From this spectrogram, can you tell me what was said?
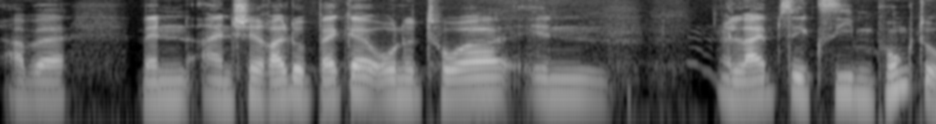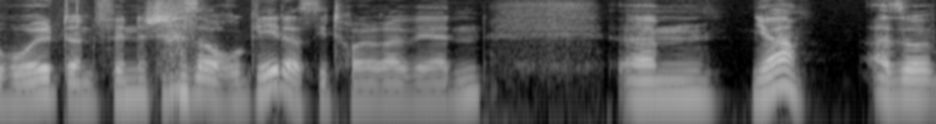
aber wenn ein Geraldo Becker ohne Tor in Leipzig sieben Punkte holt, dann finde ich das auch okay, dass die teurer werden. Ähm, ja, also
